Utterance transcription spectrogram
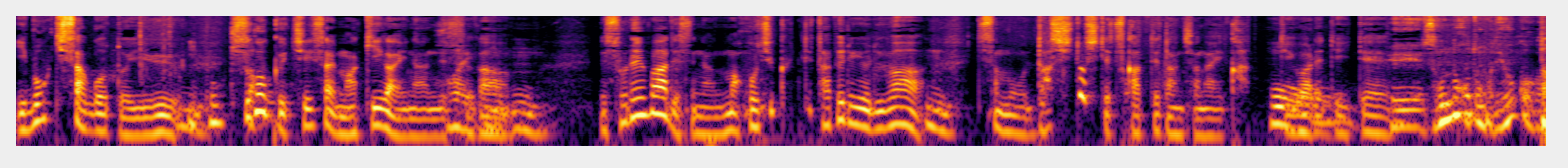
イボキサゴというすごく小さい巻貝なんですが、うんうんでそれはですね、まあ、ほじくって食べるよりは、うん。実はもう出汁として使ってたんじゃないかって言われていて、へえそんなことまでよくわか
